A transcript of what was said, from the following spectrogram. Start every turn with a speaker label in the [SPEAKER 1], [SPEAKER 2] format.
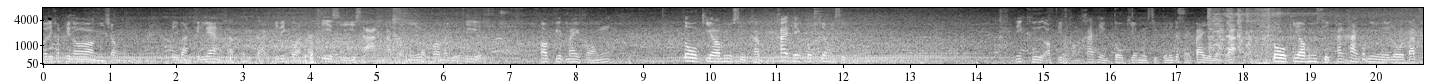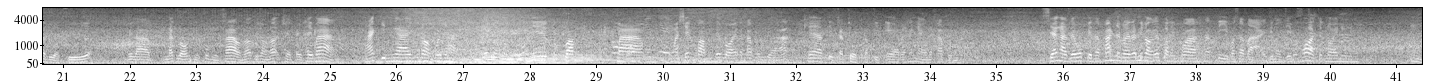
[SPEAKER 1] วัสดีครับพี่น้องช่องปีบันฟินแลนด์ครับผมจากพิธีกรทัตตี้สีอีสานครับวันนี้เราก็มาอยู่ที่ออฟฟิศใหม่ของโตเกียวมิวสิกครับค่ายเพลงโตเกียวมิวสิกนี่คือออฟฟิศของค่ายเพลงโตเกียวมิวสิกตัวนี้จะใส่ป้ายใหญ่ๆว่าโตเกียวมิวสิกข้างๆ ก็มีโลตัสสะดวกซื้อ เวลานักร้องถึงพวกถึงข้าวเนาะพี่น้องเนาะแขกไปไทยมากหากินง่ายพี่น้องก็ยากวันนี้ความ มามาเช็คความเรียบร้อยนะครับ ผมเหลือแค่ติดกระจกกับติดแอร์ไปข้างในนะครับ ผมเสียงอาจจะว่าเป็นฟังจังเลยนะพี่น้องก็ตอนนี้เพราะว่านาตีพอสบายพี่น้องเจ็บข้อจักหน่อยหนึงอืม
